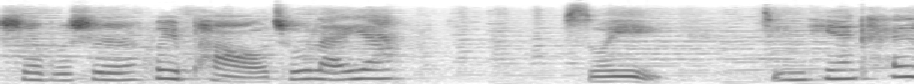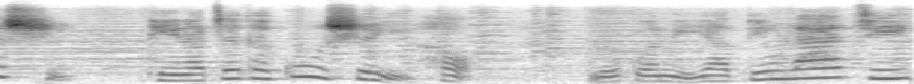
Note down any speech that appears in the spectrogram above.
是不是会跑出来呀？所以今天开始听了这个故事以后，如果你要丢垃圾，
